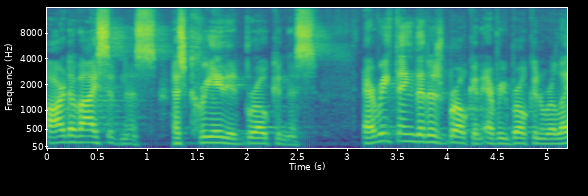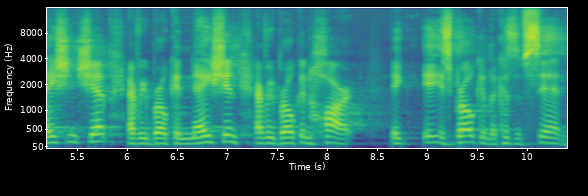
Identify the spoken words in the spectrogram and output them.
our divisiveness has created brokenness. Everything that is broken, every broken relationship, every broken nation, every broken heart is broken because of sin.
